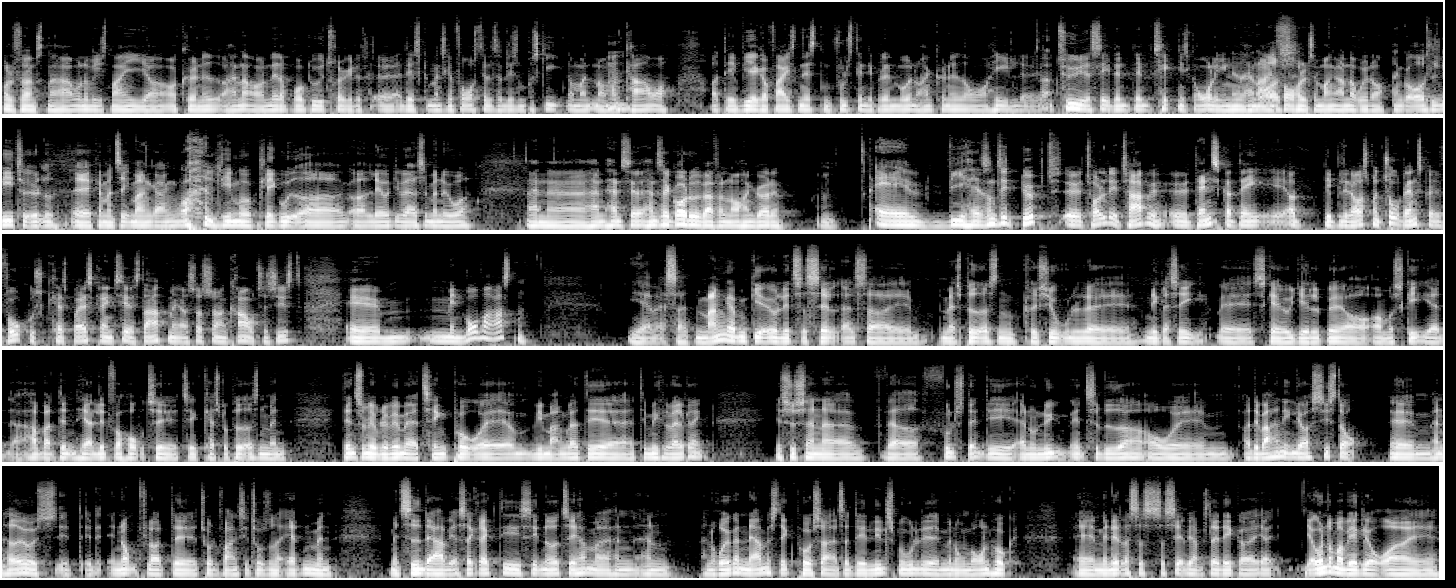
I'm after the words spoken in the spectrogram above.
Rolf Sørensen har undervist mig i at, at køre ned, og han har jo netop brugt udtrykket, øh, at det skal, man skal forestille sig ligesom på ski, når man, når man mm. karver, og det virker faktisk næsten fuldstændig på den måde, når han kører ned over helt øh, ja. tydeligt at se den, den tekniske overlegenhed, han, han har også, i forhold til mange andre ryttere. Han går også lige til øllet, øh, kan man se mange gange, hvor han lige må klikke ud og, og lave diverse manøvrer. Han, øh, han, han, ser, han ser godt ud i hvert fald, når han gør det. Mm. Uh, vi havde sådan set døbt uh, 12. etape uh, Danskerdag, og det blev da også med to danskere i fokus. Kasper Askren til at starte med, og så Søren Krav til sidst. Øh, men hvor var resten? Ja, altså mange af dem giver jo lidt sig selv. Altså øh, Mads Pedersen, Chris Juhl, øh, Niklas E. Øh, skal jo hjælpe, og, og måske at, har var den her lidt for hård til, til Kasper Pedersen, men den, som jeg blev ved med at tænke på, øh, vi mangler, det er, det er Michael Valgren. Jeg synes, han har været fuldstændig anonym indtil videre, og, øh, og det var han egentlig også sidste år. Øh, han havde jo et, et enormt flot uh, Tour de France i 2018, men, men siden da har vi altså ikke rigtig set noget til ham, og han, han, han rykker nærmest ikke på sig. Altså, det er en lille smule øh, med nogle morgenhug, øh, men ellers så, så ser vi ham slet ikke, og jeg, jeg undrer mig virkelig over, øh,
